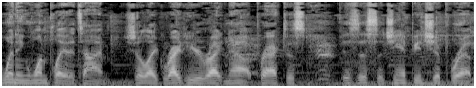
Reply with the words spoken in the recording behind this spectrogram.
winning one play at a time. So like right here, right now at practice, is this a championship rep?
